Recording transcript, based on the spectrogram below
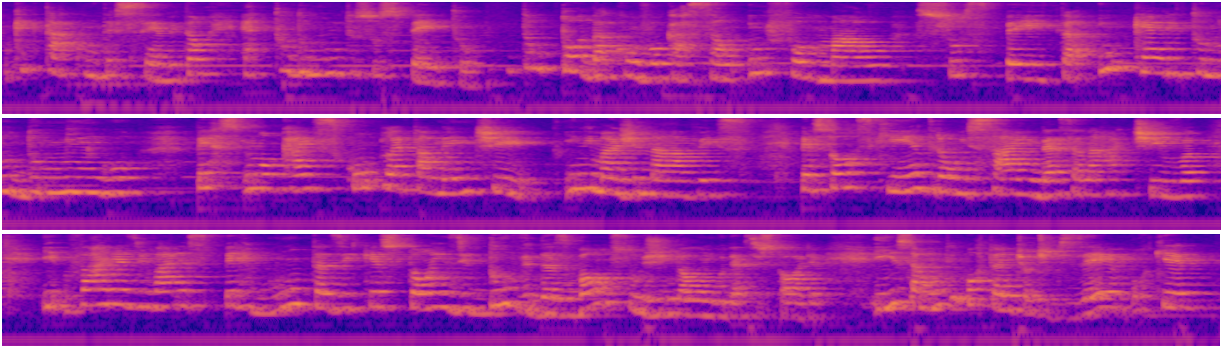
o que está acontecendo. Então é tudo muito suspeito. Então toda a convocação informal, suspeita, inquérito no domingo, locais completamente inimagináveis pessoas que entram e saem dessa narrativa e várias e várias perguntas e questões e dúvidas vão surgindo ao longo dessa história. E isso é muito importante eu te dizer porque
